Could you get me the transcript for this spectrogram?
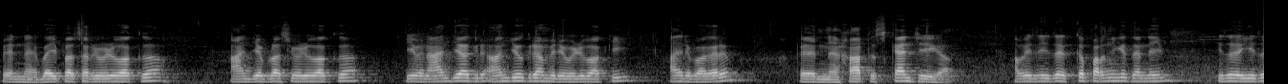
പിന്നെ ബൈപ്പാസ് സർജറി ഒഴിവാക്കുക ആൻജിയോപ്ലാസ്റ്റി ഒഴിവാക്കുക ഈവൻ ആൻജിയോഗ്ര ആൻജിയോഗ്രാം വരെ ഒഴിവാക്കി അതിന് പകരം പിന്നെ ഹാർട്ട് സ്കാൻ ചെയ്യുക. അപ്പോൾ ഇത് ഇതൊക്കെ പറഞ്ഞെങ്കിൽ തന്നെയും ഇത് ഇത്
